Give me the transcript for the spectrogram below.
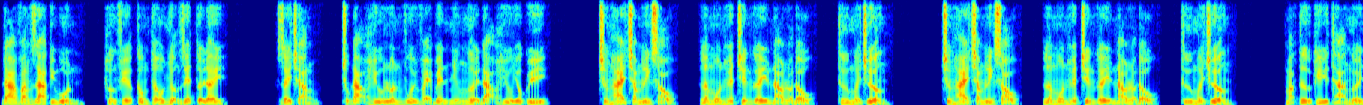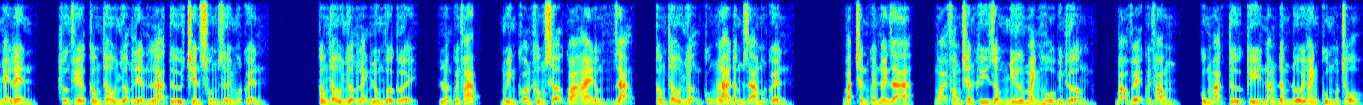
đá văng ra kim bùn, hướng phía công tâu nhượng giết tới đây. Dây trắng, chúc đạo hữu luôn vui vẻ bên những người đạo hữu yêu quý. Chương hai trăm linh sáu, lâm môn huyết chiến gây náo loạn đấu, thứ mười chương. Chương hai trăm linh sáu, lâm môn huyết chiến gây náo loạn đấu, thứ mười chương. Mạc tử kỳ thả người nhảy lên, hướng phía công thâu nhượng liền là từ trên xuống dưới một quyền. Công thâu nhượng lạnh lùng vừa cười, luận quyền pháp, mình còn không sợ qua ai đồng dạng, công thâu nhượng cũng là đấm ra một quyền bắt chấn quyền oanh ra ngoại phóng chân khí giống như mánh hổ bình thường, bảo vệ quyền phòng cùng mạc tử kỳ nắm đấm đối oanh cùng một chỗ.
